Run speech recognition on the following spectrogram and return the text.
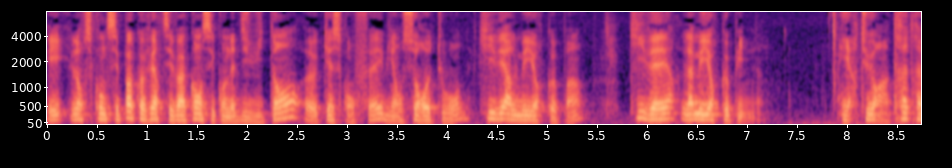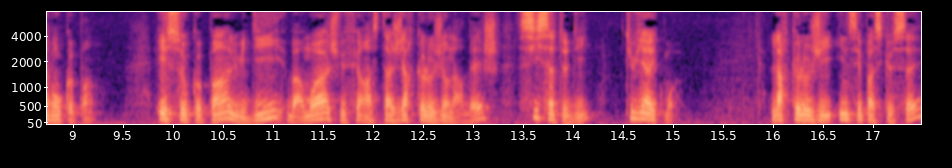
Et lorsqu'on ne sait pas quoi faire de ses vacances et qu'on a 18 ans, euh, qu'est-ce qu'on fait? Eh bien, on se retourne. Qui vers le meilleur copain? Qui vers la meilleure copine? Et Arthur a un très très bon copain. Et ce copain lui dit, bah moi, je vais faire un stage d'archéologie en Ardèche. Si ça te dit, tu viens avec moi. L'archéologie, il ne sait pas ce que c'est,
